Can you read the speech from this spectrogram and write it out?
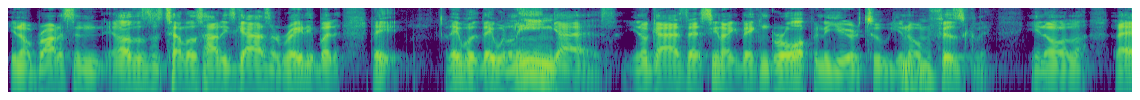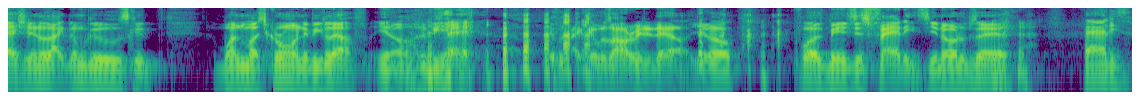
You know, Broderson and others will tell us how these guys are rated, but they they were they were lean guys. You know, guys that seem like they can grow up in a year or two. You know, mm-hmm. physically. You know, l- last year, like them dudes could wasn't much growing to be left. You know, to be had. it was like it was already there. You know, for us being just fatties. You know what I'm saying? Fatties.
